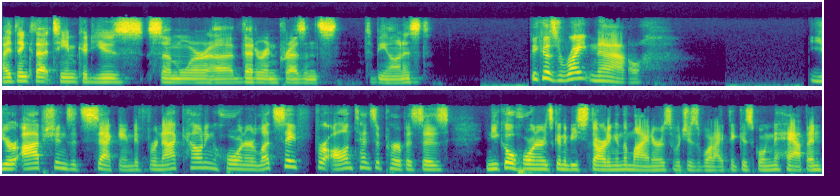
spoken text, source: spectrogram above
I think that team could use some more uh, veteran presence, to be honest. Because right now, your options at second, if we're not counting Hoerner, let's say for all intents and purposes, Nico Hoerner is going to be starting in the minors, which is what I think is going to happen.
